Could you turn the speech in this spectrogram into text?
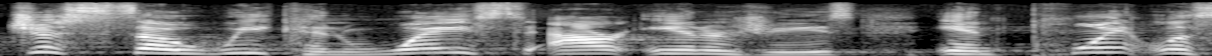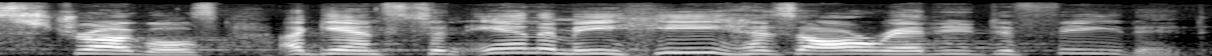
just so we can waste our energies in pointless struggles against an enemy he has already defeated.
